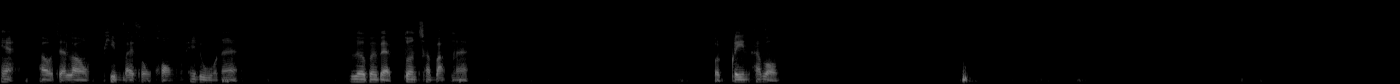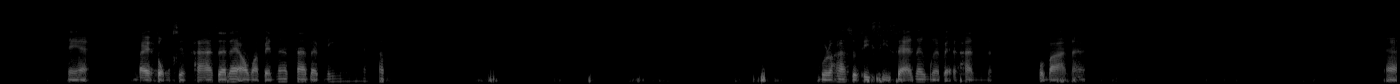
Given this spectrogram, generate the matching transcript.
เนี่ยเราจะลองพิมพ์ใบส่งของให้ดูนะ เลือกเป็นแบบต้นฉบับนะ กดปริ้นครับผม เนี่ย ใบส่งสินค้าจะได้ออกมาเป็นหน้าตาแบบนี้นะครับ มูลค่าสุทธิ4 1 8 0 0 0กว่าบาทนะฮะอ่า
